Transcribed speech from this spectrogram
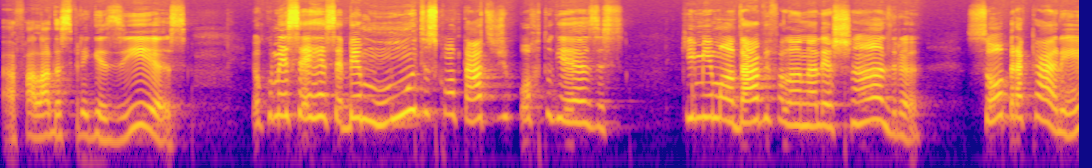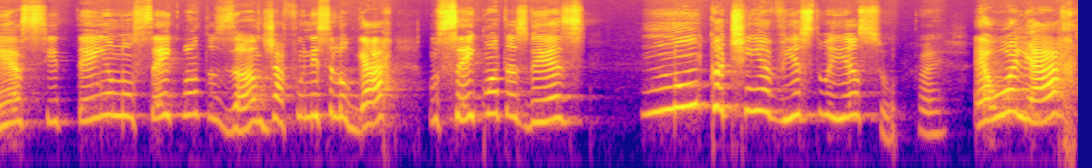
a falar das freguesias, eu comecei a receber muitos contatos de portugueses que me mandavam falando, Alexandra, sobre a carência, tenho não sei quantos anos, já fui nesse lugar não sei quantas vezes. Nunca tinha visto isso. Pois. É o olhar,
